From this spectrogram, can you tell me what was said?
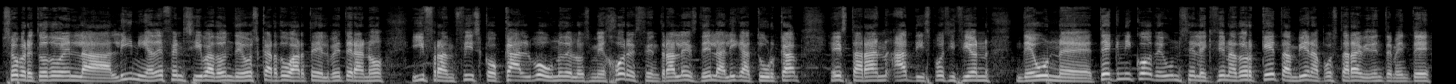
sobre todo en la línea defensiva donde Óscar Duarte, el veterano, y Francisco Calvo, uno de los mejores centrales de la Liga Turca, estarán a disposición de un eh, técnico, de un seleccionador que también apostará evidentemente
